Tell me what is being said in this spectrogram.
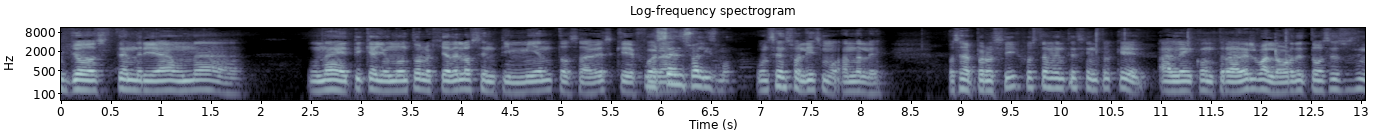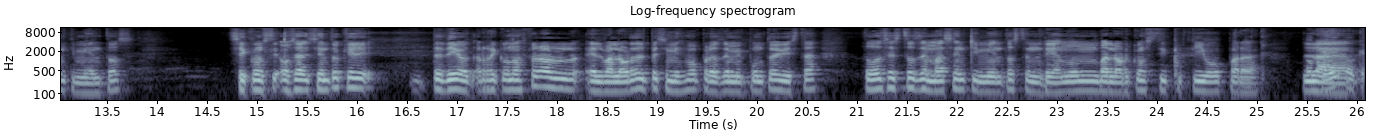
yo tendría una, una ética y una ontología de los sentimientos, ¿sabes? Que Un fuera sensualismo. un sensualismo, ándale. O sea, pero sí, justamente siento que al encontrar el valor de todos esos sentimientos, se o sea, siento que, te digo, reconozco el, valor del pesimismo, pero desde mi punto de vista, todos estos demás sentimientos tendrían un valor constitutivo para la, Ok, ok.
